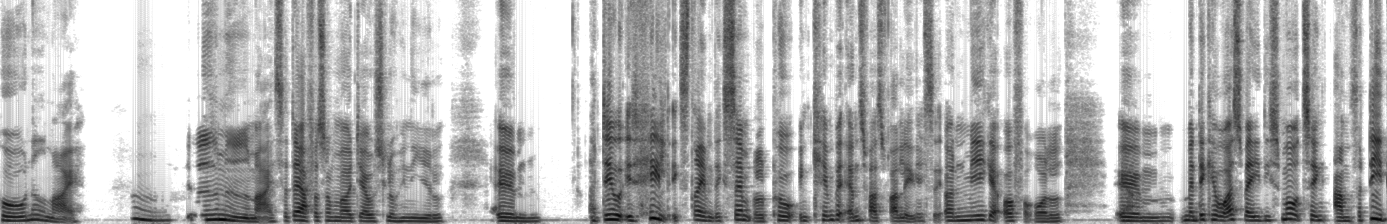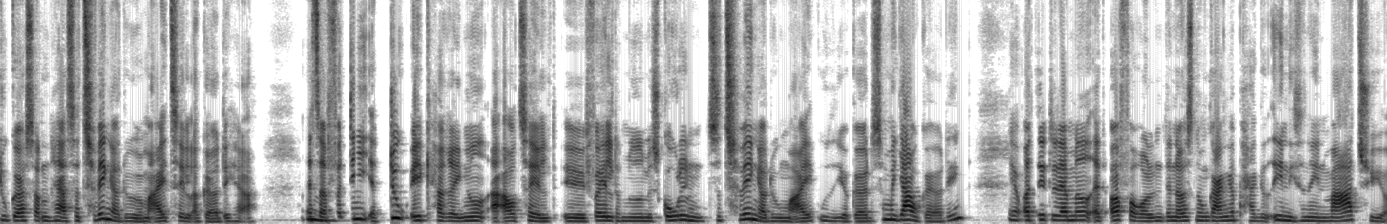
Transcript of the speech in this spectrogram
hånede mig, Mm. ydmygede mig, så derfor så måtte jeg jo slå hende ihjel. Ja. Øhm, og det er jo et helt ekstremt eksempel på en kæmpe ansvarsfralæggelse og en mega offerrolle. Ja. Øhm, men det kan jo også være i de små ting, jamen fordi du gør sådan her, så tvinger du jo mig til at gøre det her. Altså Mm. fordi at du ikke har ringet og aftalt øh, forældremøde med skolen, så tvinger du mig ud i at gøre det, så må jeg jo gøre det, ikke? Jo. Og det er det der med, at offerrollen, den også nogle gange er pakket ind i sådan en martyr.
